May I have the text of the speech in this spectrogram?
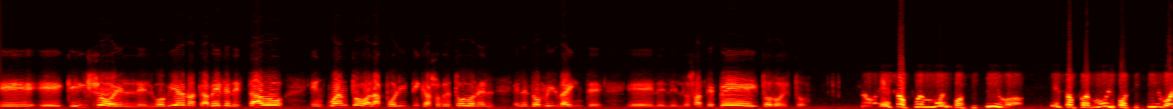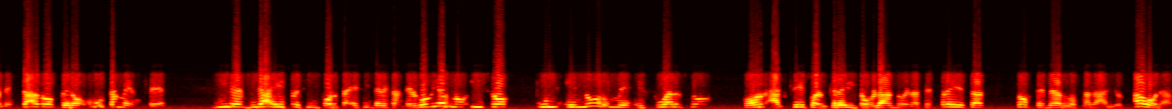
eh, eh, que hizo el, gobierno a través del Estado en cuanto a las políticas, sobre todo en el, en el 2020, eh, los ATP y todo esto. No, eso fue muy positivo, eso fue muy positivo el Estado, pero justamente, mire, mira, esto es, es interesante, el gobierno hizo un enorme esfuerzo por acceso al crédito blando de las empresas, sostener los salarios. Ahora,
